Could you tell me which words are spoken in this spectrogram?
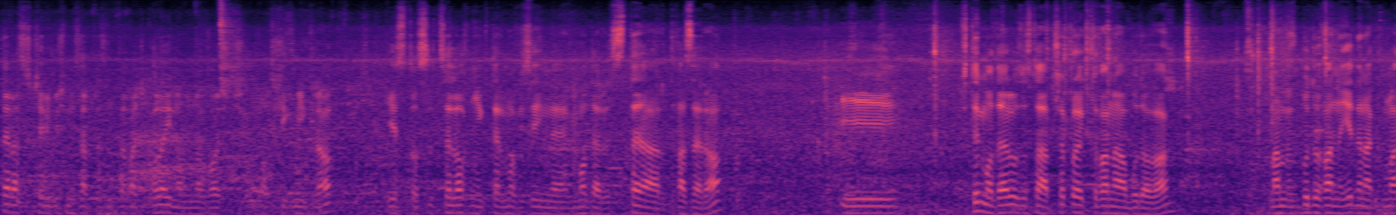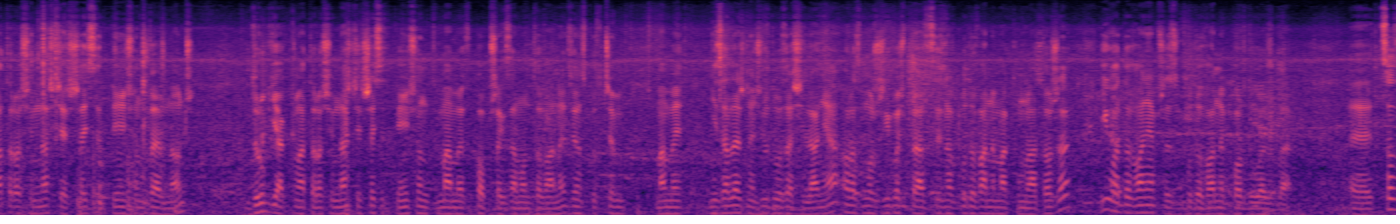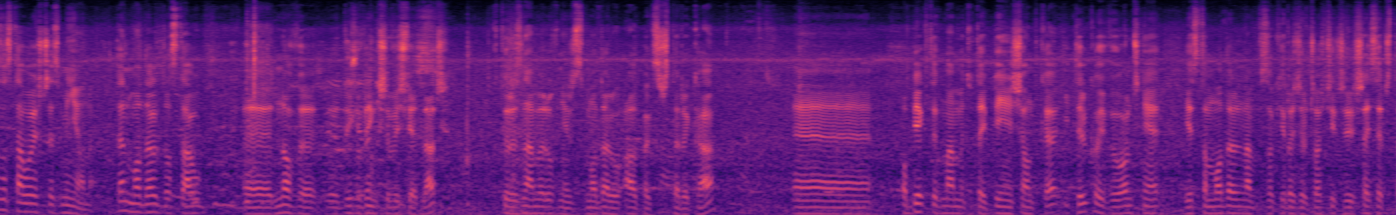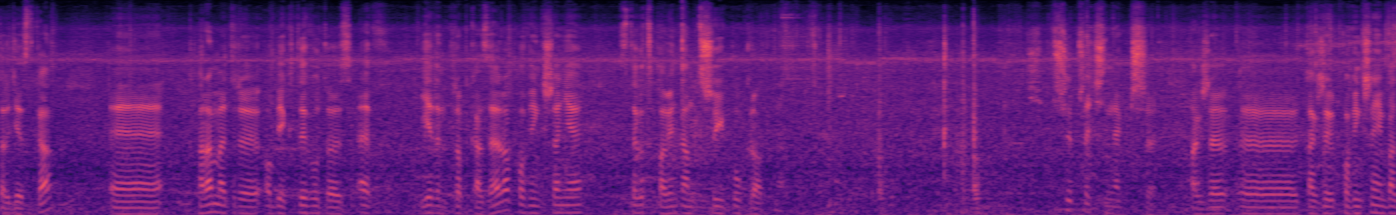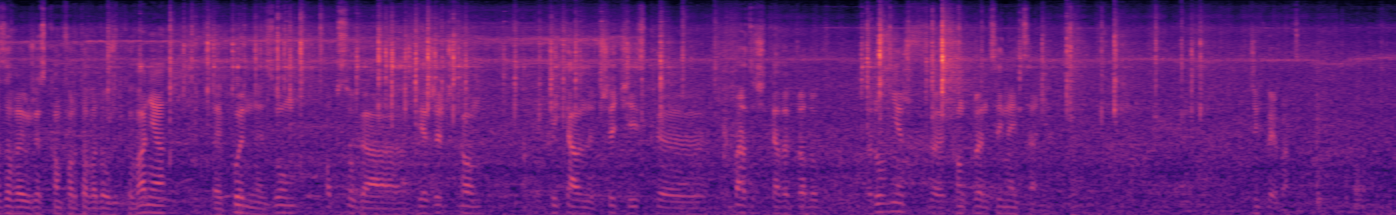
teraz chcielibyśmy zaprezentować kolejną nowość od HIG Micro. Jest to celownik termowizyjny model Stellar 2.0 i w tym modelu została przeprojektowana obudowa. Mamy wbudowany jeden akumulator 18650 wewnątrz, drugi akumulator 18650 mamy w poprzek zamontowany, w związku z czym mamy niezależne źródło zasilania oraz możliwość pracy na wbudowanym akumulatorze i ładowania przez wbudowany port USB. E, Co zostało jeszcze zmienione? Ten model dostał e, nowy, e, dużo większy wyświetlacz, który znamy również z modelu Alpex 4K. E, obiektyw mamy tutaj 50 i tylko i wyłącznie jest to model na wysokiej rozdzielczości, czyli 640. E, parametry obiektywu to jest f1.0, powiększenie z tego co pamiętam 3,5-krotne. 3,3. Także, e, także powiększenie bazowe już jest komfortowe do użytkowania. E, płynny zoom, obsługa wieżyczką, klikalny przycisk. E, bardzo ciekawy produkt, również w konkurencyjnej cenie. Dziękuję bardzo.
